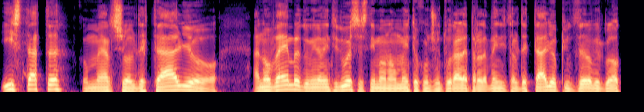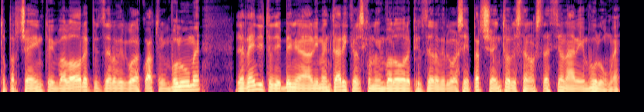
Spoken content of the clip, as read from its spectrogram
Istat, commercio al dettaglio. A novembre 2022 si stima un aumento congiunturale per la vendita al dettaglio più 0,8% in valore, più 0,4% in volume. Le vendite dei beni alimentari crescono in valore più 0,6% e restano stazionarie in volume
